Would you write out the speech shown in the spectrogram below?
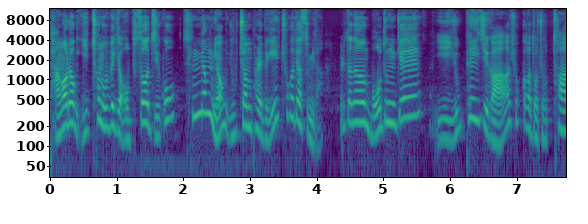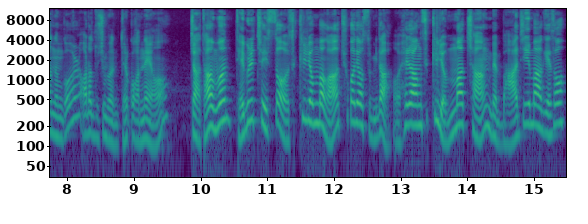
방어력 2500이 없어지고 생명력 6800이 추가되었습니다. 일단은 모든 게 이 6페이지가 효과가 더 좋다는 걸 알아두시면 될 것 같네요 자 다음은 데빌 체이서 스킬 연마가 추가되었습니다. 어, 해당 스킬 연마창 맨 마지막에서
